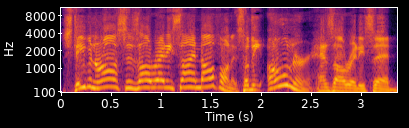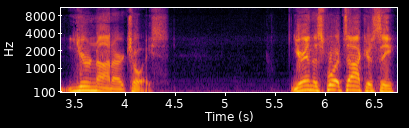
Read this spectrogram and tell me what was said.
Stephen Ross has already signed off on it. So the owner has already said, you're not our choice. You're in the Sportsocracy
